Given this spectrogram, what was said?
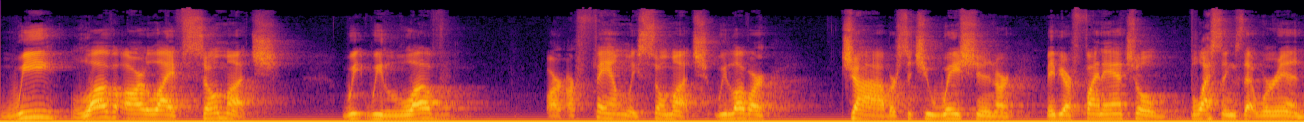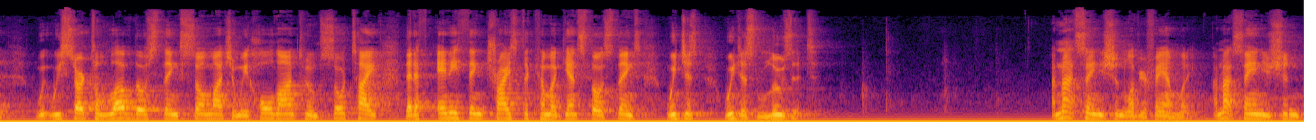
we love our life so much. We, we love our, our family so much. We love our job, our situation, our maybe our financial blessings that we're in. We, we start to love those things so much and we hold on to them so tight that if anything tries to come against those things, we just, we just lose it. I'm not saying you shouldn't love your family. I'm not saying you shouldn't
